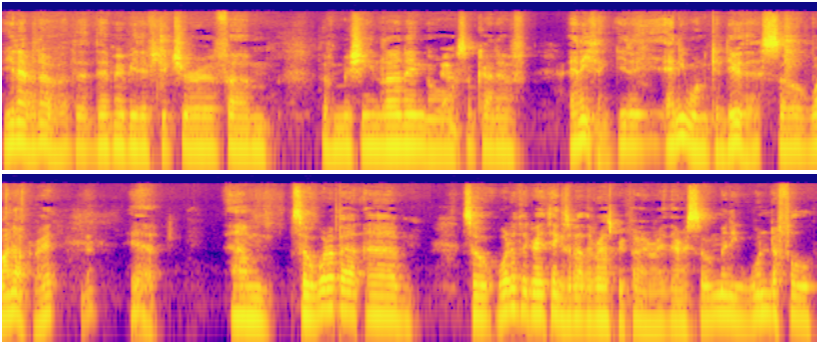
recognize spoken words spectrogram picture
you never know. There may be the future of um, of machine learning or yeah. some kind of anything. You know, anyone can do this, so why not, right? Yeah. yeah. Um, so what about um, so what are the great things about the Raspberry Pi? Right, there are so many wonderful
